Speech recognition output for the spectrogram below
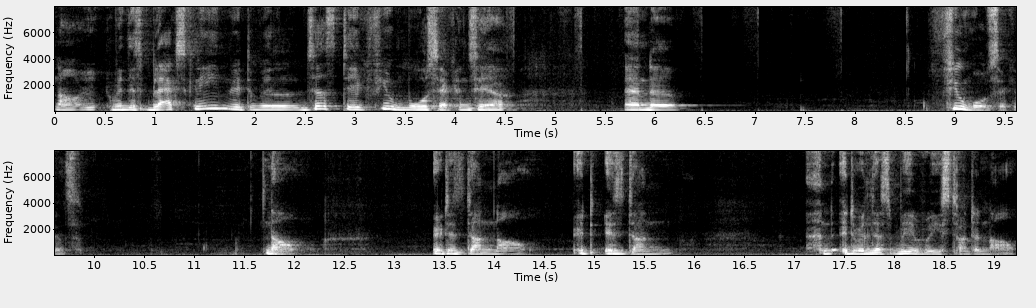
Now with this black screen it will just take few more seconds here. And uh, few more seconds. Now it is done now. It is done. And it will just be restarted now.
